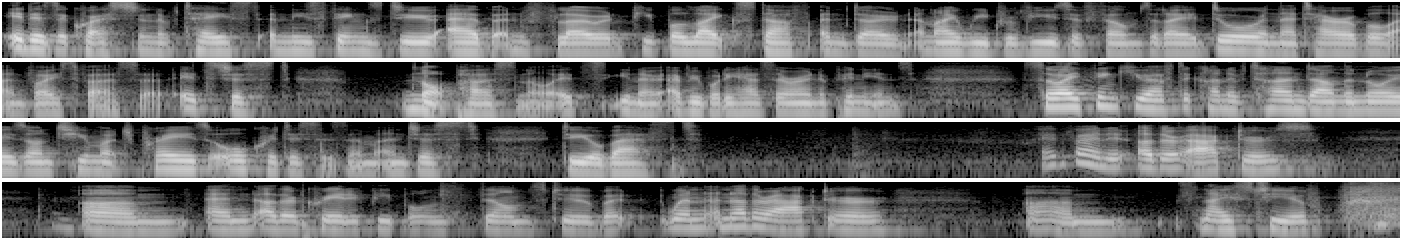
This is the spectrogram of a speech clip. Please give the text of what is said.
it is a question of taste, and these things do ebb and flow, and people like stuff and don't. And I read reviews of films that I adore and they're terrible, and vice versa. It's just not personal. It's, you know, everybody has their own opinions. So I think you have to kind of turn down the noise on too much praise or criticism and just do your best. I find it other actors um, and other creative people in films too. But when another actor um, is nice to you,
